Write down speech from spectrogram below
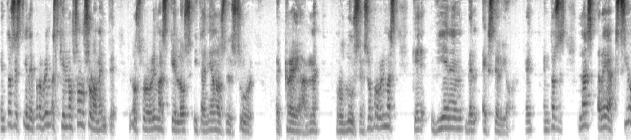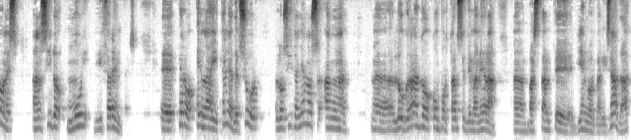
Entonces tiene problemas que no son solamente los problemas que los italianos del sur crean, producen, son problemas que vienen del exterior. Entonces, las reacciones han sido muy diferentes. Eh, pero en la Italia del Sur, los italianos han eh, logrado comportarse de manera eh, bastante bien organizada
